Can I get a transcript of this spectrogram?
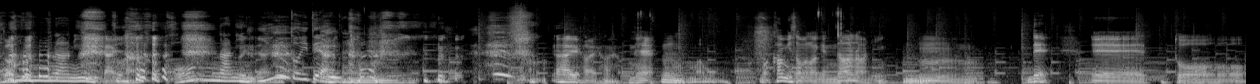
こんなにみたいな。こんなにみたいな。言うといてやみたいな。はいはいはい。ね、うん。まあまあ、神様だけ7人、ううんんでえーっと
